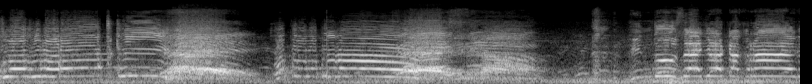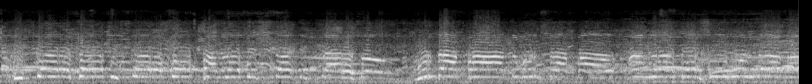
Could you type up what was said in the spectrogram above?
शिवाजी महाराज की छत्रपती हिंदू से जो टकराएगा। धिक्कार असो धिक्कार असो बांगलादेशचा धिक्कार असो. मुर्दाबाद मुर्दाबाद. बांगलादेशी मुर्दाबाद.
